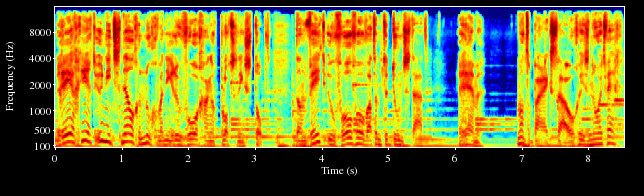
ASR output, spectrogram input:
Reageert u niet snel genoeg wanneer uw voorganger plotseling stopt... dan weet uw Volvo wat hem te doen staat. Remmen. Want een paar extra ogen is nooit weg.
